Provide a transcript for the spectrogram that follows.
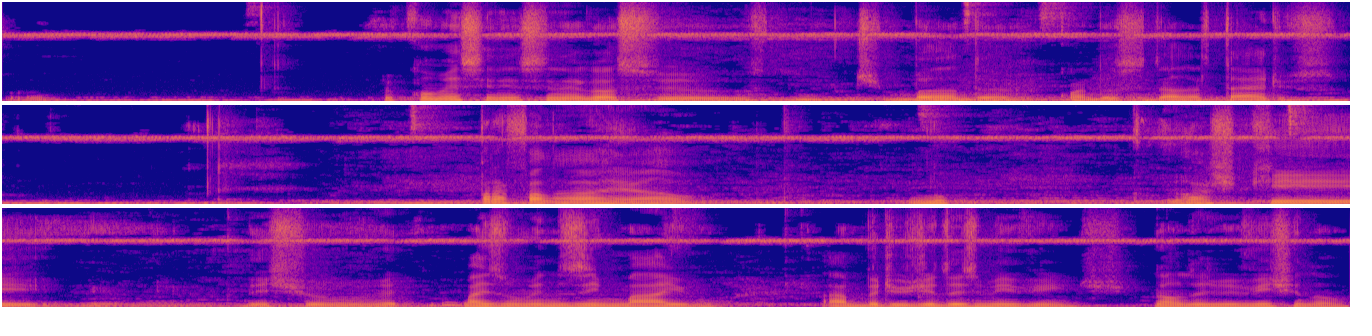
pô. Eu comecei nesse negócio de banda com a Doces Deletérios. Para falar a real, no, eu acho que. Deixa eu ver. Mais ou menos em maio abril de 2020. Não, 2020 não.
